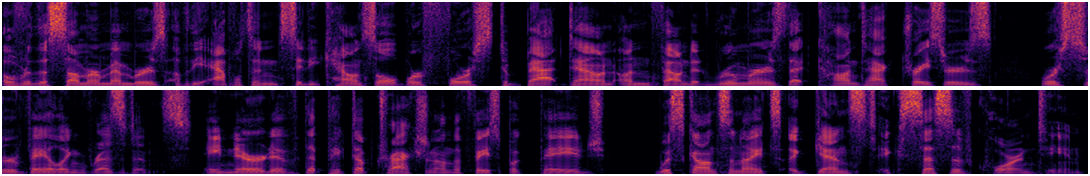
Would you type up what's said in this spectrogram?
Over the summer, members of the Appleton City Council were forced to bat down unfounded rumors that contact tracers were surveilling residents, a narrative that picked up traction on the Facebook page Wisconsinites Against Excessive Quarantine.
